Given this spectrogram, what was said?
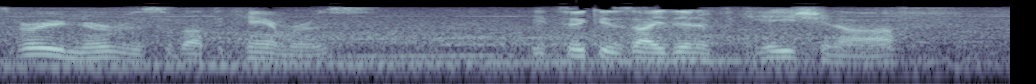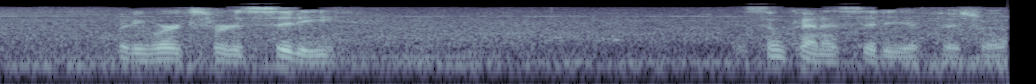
He's very nervous about the cameras. He took his identification off, but he works for the city. Some kind of city official.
